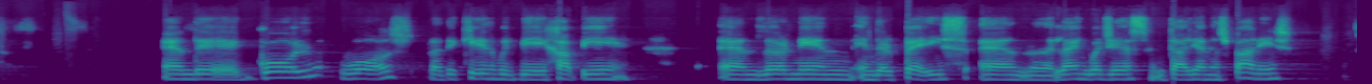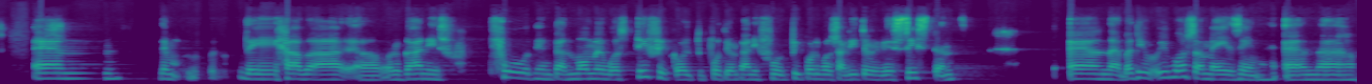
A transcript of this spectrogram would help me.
And the goal was that the kids will be happy and learning in their pace and languages, Italian and Spanish. And they have a, a organic food. In that moment, was difficult to put the organic food. People was a little resistant, and but it, it was amazing. And, uh,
